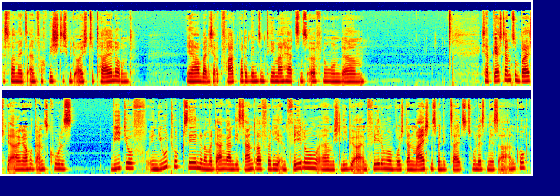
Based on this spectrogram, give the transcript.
das war mir jetzt einfach wichtig mit euch zu teilen und ja, weil ich auch gefragt worden bin zum Thema Herzensöffnung und ähm, ich habe gestern zum Beispiel auch ein ganz cooles Video in YouTube gesehen und nochmal Dank an die Sandra für die Empfehlung. Ähm, ich liebe ja Empfehlungen, wo ich dann meistens, wenn die Zeit es zulässt, mir es auch anguckt.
